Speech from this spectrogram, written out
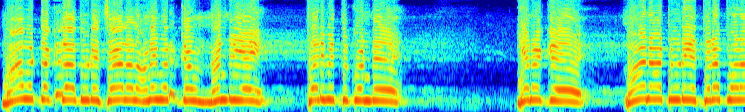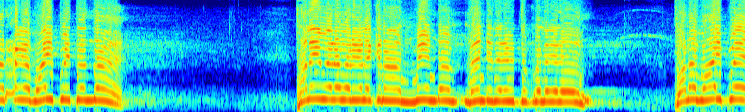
மாவட்ட கழகத்துடைய செயலாளர் அனைவருக்கும் நன்றியை தெரிவித்துக் கொண்டு எனக்கு மாநாட்டினுடைய திறப்பாளராக வாய்ப்பை தந்த தலைவர் அவர்களுக்கு நான் மீண்டும் நன்றி தெரிவித்துக் கொள்கிறேன். பல வாய்ப்பை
